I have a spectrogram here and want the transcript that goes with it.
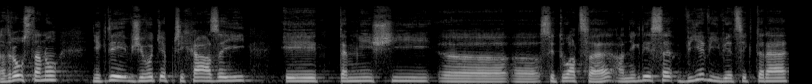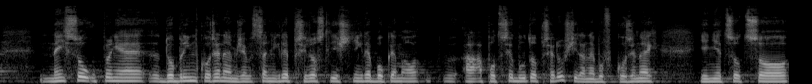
Na druhou stranu někdy v životě přicházejí i temnější uh, uh, situace a někdy se vyjeví věci, které nejsou úplně dobrým kořenem, že se někde přirostli ještě někde bokem a, a, a to přerušit, nebo v kořenech je něco, co,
